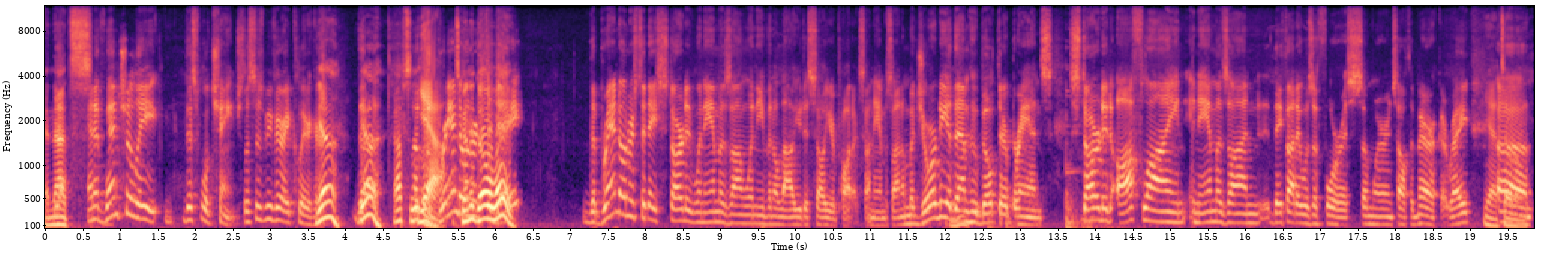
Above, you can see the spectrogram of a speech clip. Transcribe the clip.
and yeah. that's and eventually this will change. Let's just be very clear here. Yeah, the, yeah, absolutely. Yeah, it's going to go today, away the brand owners today started when Amazon wouldn't even allow you to sell your products on Amazon. A majority of them who built their brands started offline in Amazon. They thought it was a forest somewhere in South America, right? Yeah, totally. Um,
